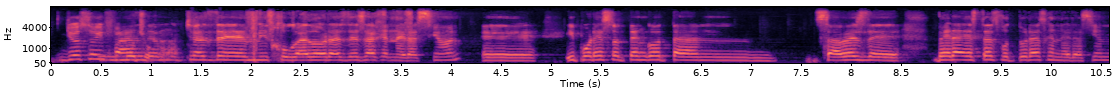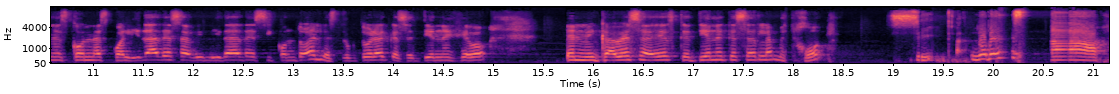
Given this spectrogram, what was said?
Yo soy fan de muchas de mis jugadoras de esa generación eh, y por eso tengo tan, sabes, de ver a estas futuras generaciones con las cualidades, habilidades y con toda la estructura que se tiene Geo. En mi cabeza es que tiene que ser la mejor. Sí, ¿no ves? a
